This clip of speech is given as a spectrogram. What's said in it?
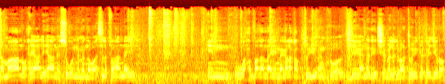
dhammaan waxyaalihii aan isugu nimidna waa isla fahanay in wax badan ay nagala qabto un-ko deegaanada hirshabeelle dhibaatooyinka ka jiro.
